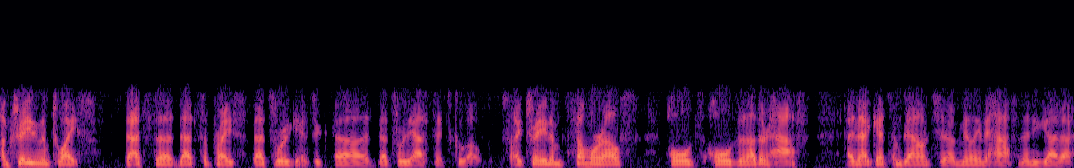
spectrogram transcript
I'm trading them twice. That's the that's the price. That's where it gets. Uh, that's where the assets go out. So I trade them somewhere else, holds holds another half, and that gets them down to a million and a half. And then you got to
